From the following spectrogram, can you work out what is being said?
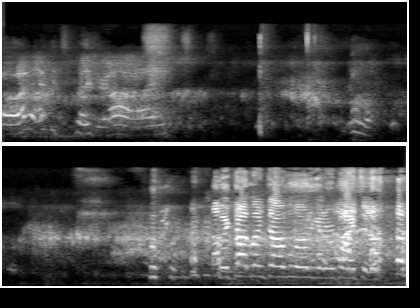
Oh, I like it to close your eyes. click that link down below to get her applied to.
